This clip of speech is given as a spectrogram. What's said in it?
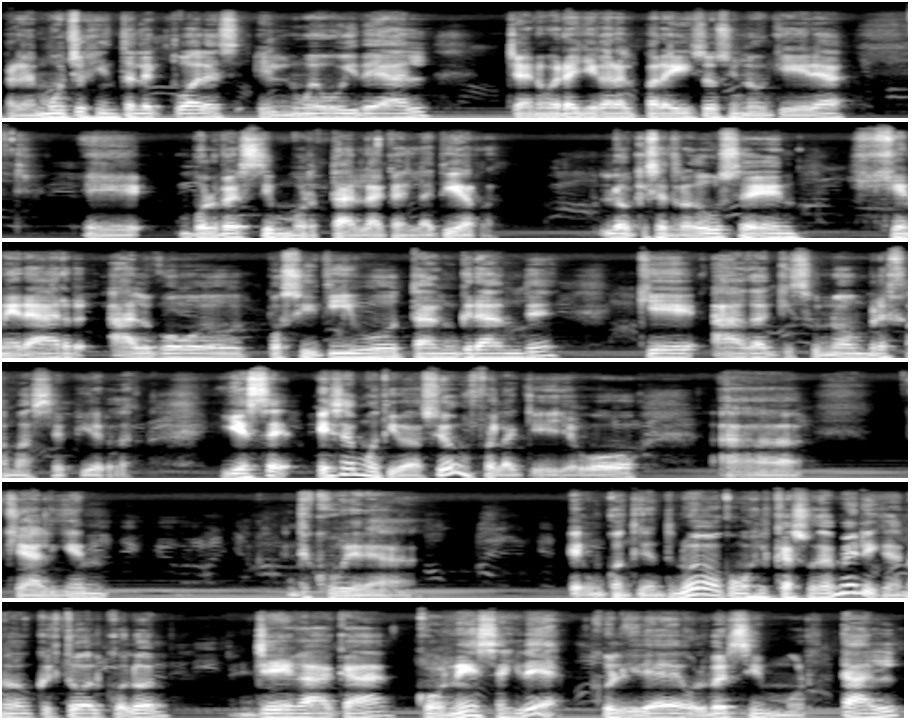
para muchos intelectuales el nuevo ideal ya no era llegar al paraíso, sino que era eh, volverse inmortal acá en la tierra, lo que se traduce en generar algo positivo tan grande que haga que su nombre jamás se pierda. Y ese, esa motivación fue la que llevó a que alguien descubriera un continente nuevo, como es el caso de América, ¿no? Cristóbal Colón llega acá con esa idea, con la idea de volverse inmortal,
